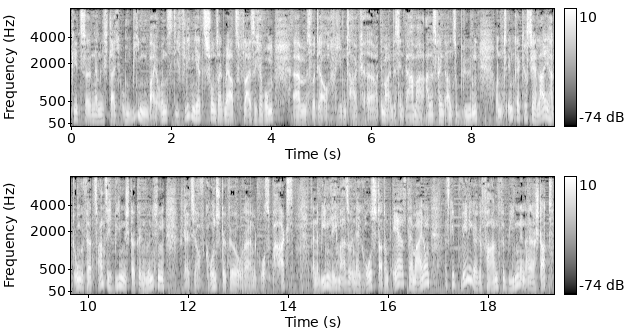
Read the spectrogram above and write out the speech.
Es geht äh, nämlich gleich um Bienen bei uns. Die fliegen jetzt schon seit März fleißig herum. Ähm, es wird ja auch jeden Tag äh, immer ein bisschen wärmer. Alles fängt an zu blühen. Und Imker Christian Ley hat ungefähr 20 Bienenstöcke in München, stellt sie auf Grundstücke oder in große Parks. Seine Bienen leben also in der Großstadt und er ist der Meinung, es gibt weniger Gefahren für Bienen in einer Stadt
